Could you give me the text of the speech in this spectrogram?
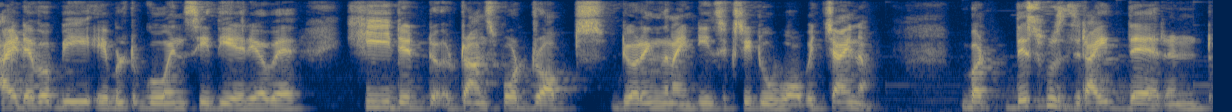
I'd ever be able to go and see the area where he did uh, transport drops during the 1962 war with China. But this was right there, and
